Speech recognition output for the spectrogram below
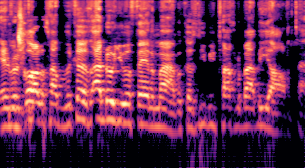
And Which regardless how because I know you're a fan of mine because you be talking about me all the time.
